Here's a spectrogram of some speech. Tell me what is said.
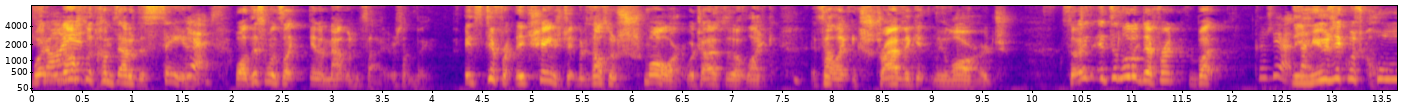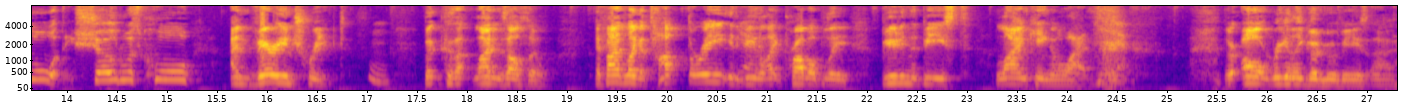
Well, giant. it also comes out of the sand. Yes. Well, this one's like in a mountainside or something. It's different. They changed it, but it's also smaller, which I also don't like. It's not like extravagantly large, so it, it's a little different. But Because yeah, the that- music was cool. What they showed was cool. I'm very intrigued. Hmm. But because Aladdin's also, if I had like a top three, it'd be like probably Beauty and the Beast, Lion King, and Aladdin. yeah. They're all really good movies. Uh,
